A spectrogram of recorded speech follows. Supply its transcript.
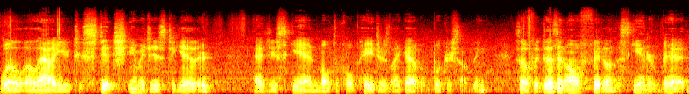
will allow you to stitch images together as you scan multiple pages like out of a book or something. So if it doesn't all fit on the scanner bed,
